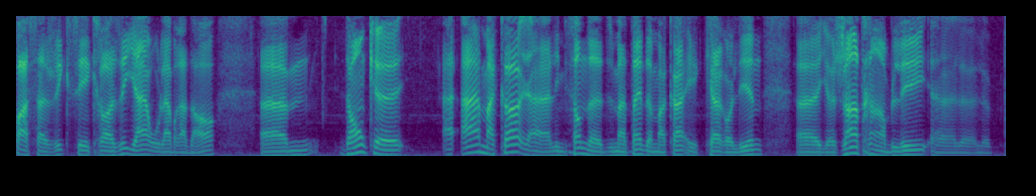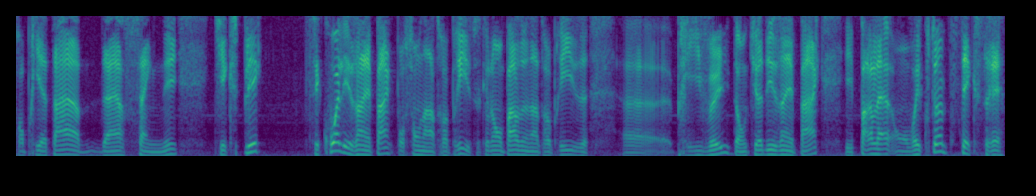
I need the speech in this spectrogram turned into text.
passagers qui s'est écrasé hier au Labrador. Euh, donc, à, Maca, à l'émission du matin de Maca et Caroline, euh, il y a Jean Tremblay, le, le propriétaire d'Air Saguenay, qui explique c'est quoi les impacts pour son entreprise? Parce que là, on parle d'une entreprise privée, donc il y a des impacts. Et par là, on va écouter un petit extrait.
